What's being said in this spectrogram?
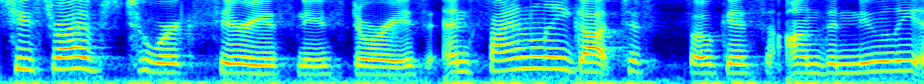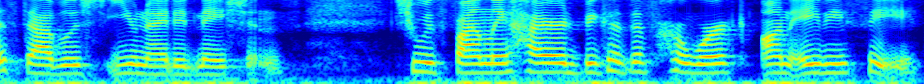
She strived to work serious news stories and finally got to focus on the newly established United Nations. She was finally hired because of her work on ABC,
